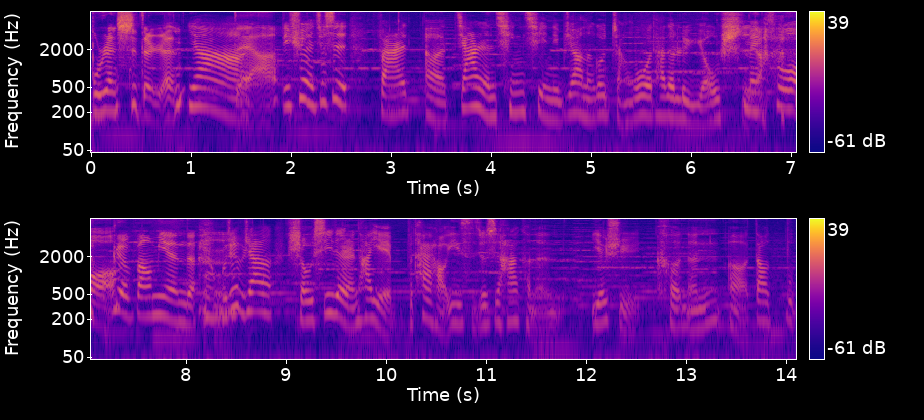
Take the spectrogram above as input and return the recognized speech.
不认识的人。呀，对啊，的确就是反而呃家人亲戚你比较能够掌握他的旅游史没啊。错，各方面的，嗯。我觉得比较熟悉的人，他也不太好意思，就是他可能，也许可能呃，到不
